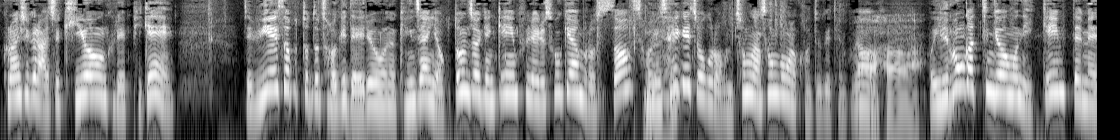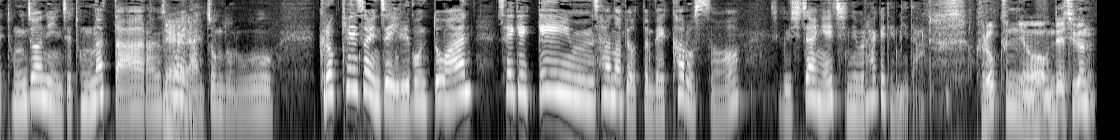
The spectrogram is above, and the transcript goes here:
그런 식으로 아주 귀여운 그래픽에 위에서부터도 적이 내려오는 굉장히 역동적인 게임 플레이를 소개함으로써 전 네. 세계적으로 엄청난 성공을 거두게 되고요. 뭐 일본 같은 경우는 이 게임 때문에 동전이 이제 동났다라는 소문이 네. 날 정도로 그렇게 해서 이제 일본 또한 세계 게임 산업의 어떤 메카로서 그 시장에 진입을 하게 됩니다. 그렇군요. 근데 지금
